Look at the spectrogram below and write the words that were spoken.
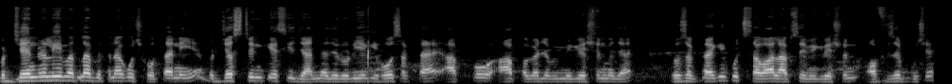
बट जनरली मतलब इतना कुछ होता नहीं है। बट जस्ट इन केस ये जानना ज़रूरी है कि हो सकता है आपको, आप अगर जब इमिग्रेशन में जाए, हो सकता है कि कुछ सवाल आपसे इमिग्रेशन ऑफिसर पूछे।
